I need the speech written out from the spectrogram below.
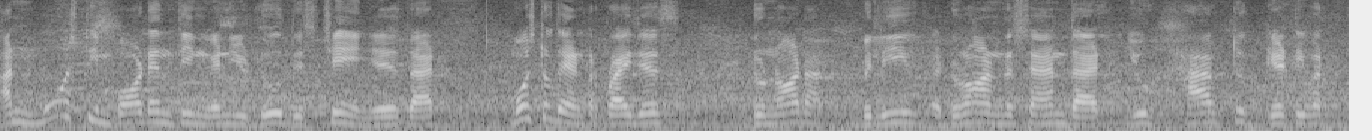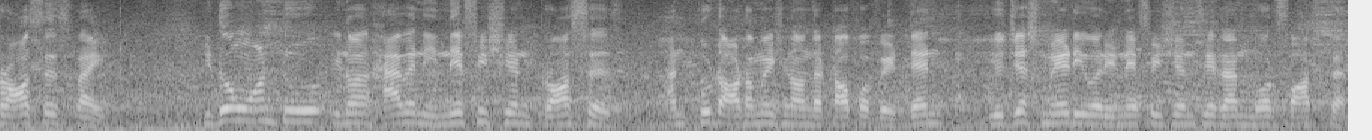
And most important thing when you do this change is that most of the enterprises do not believe, do not understand that you have to get your process right. You don't want to you know, have an inefficient process and put automation on the top of it. Then you just made your inefficiency run more faster.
